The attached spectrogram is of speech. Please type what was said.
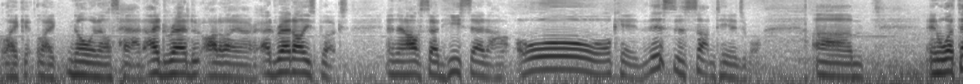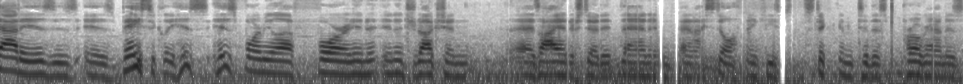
like like no one else had. I'd read autobiography, I'd read all these books, and then all of a sudden he said, "Oh, okay, this is something tangible." Um, and what that is is is basically his his formula for an, an introduction, as I understood it then, and, I still think he's sticking to this program is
